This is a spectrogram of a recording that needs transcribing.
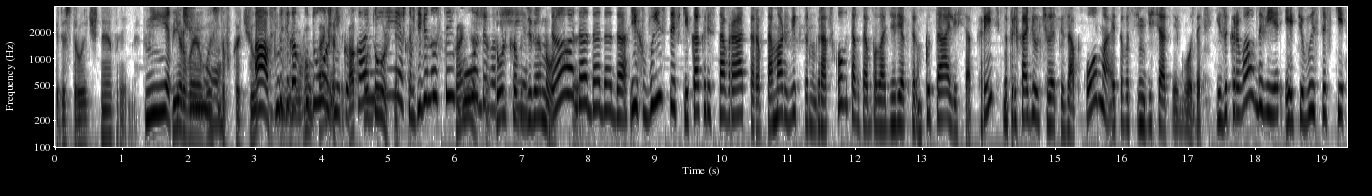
перестроечное время. Нет, Первая почему? выставка чуть... А, в смысле, как Ну, художников, конечно, как художников. конечно, в 90-е Конечно, годы вообще. только в 90-е. Да, да, да, да, да. Их выставки как реставраторов Тамара Викторовна городского тогда была директором, пытались открыть, но приходил человек из обкома, это вот 70-е годы, и закрывал дверь, и эти выставки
